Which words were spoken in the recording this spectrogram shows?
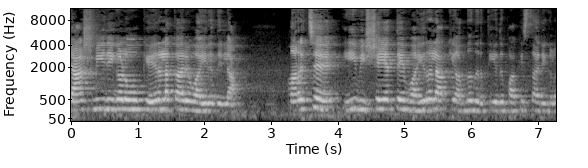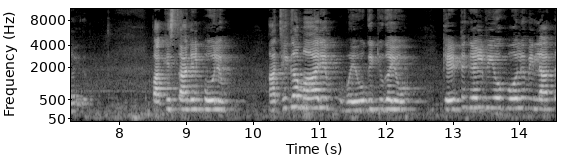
കാശ്മീരികളോ കേരളക്കാരോ ആയിരുന്നില്ല. മറിച്ച് ഈ വിഷയത്തെ വൈറലാക്കി അന്ന് നിർത്തിയത് പാകിസ്ഥാനികളായിരുന്നു. പാകിസ്ഥാനിൽ പോലും അധികമാരും ഉപയോഗിക്കുകയോ കേട്ടുകേൾവിയോ പോലും ഇല്ലാത്ത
